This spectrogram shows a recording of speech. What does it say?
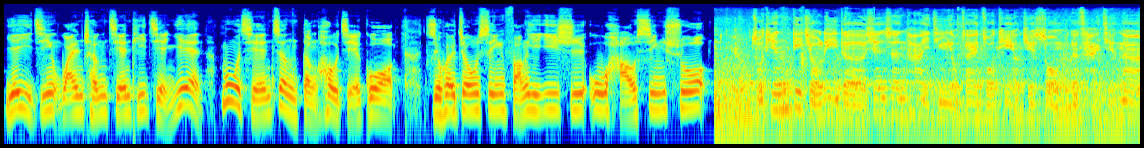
也已经完成检体检验，目前正等候结果。指挥中心防疫医师乌豪兴说：“昨天第九例的先生他已经有在昨天有接受我们的裁剪，那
